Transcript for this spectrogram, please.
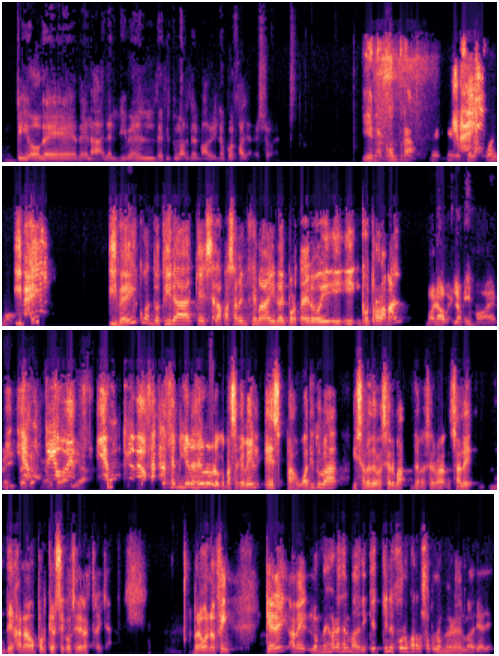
un tío de, de la- del nivel de titular del Madrid no puede fallar eso. ¿eh? Y en la contra, se la juega. ¿Y Bale cuando tira que se la pasa Benzema y no hay portero y, y- y controla mal? Bueno, lo mismo, ¿eh? Bale- Bale- Bale todavía. Y es un tío de 12 a 13 millones de euros. Lo que pasa que Bale es para jugar titular y sale de reserva, de reserva, sale desganado porque él se considera estrella. Pero bueno, en fin, ¿Queréis? A ver, los mejores del Madrid. ¿Qué- ¿Quiénes fueron para vosotros los mejores del Madrid ayer?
